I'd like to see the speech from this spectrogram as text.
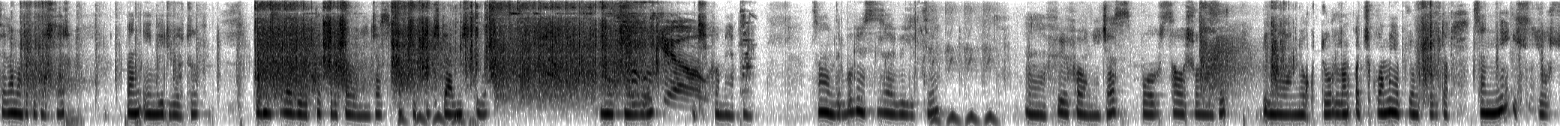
Selam arkadaşlar. Ben Emir YouTube. Bugün sizlerle birlikte Free Fire oynayacağız. Bak hiç gelmiş bile. Unutmayalım. Açıklama yapayım. Tamamdır. Bugün sizlerle birlikte e, Free Fire oynayacağız. Bu savaş oyunudur. Bilmeyen yoktur. Lan açıklama yapıyorum şurada. Sen ne istiyorsun?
